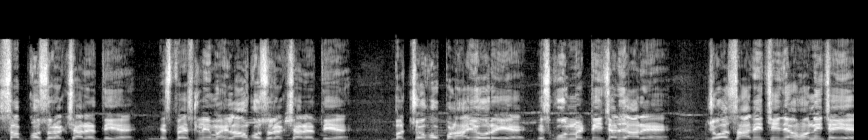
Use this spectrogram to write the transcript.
सबको सुरक्षा रहती है स्पेशली महिलाओं को सुरक्षा रहती है। बच्चों को पढ़ाई हो रही है, स्कूल में टीचर जा रहे हैं, जो सारी चीज़ें होनी चाहिए,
